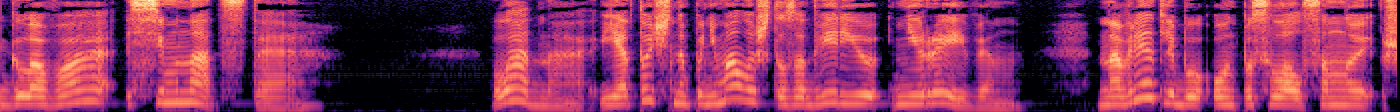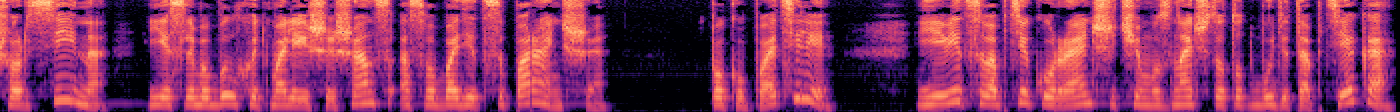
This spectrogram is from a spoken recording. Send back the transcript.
Глава 17. Ладно, я точно понимала, что за дверью не Рейвен. Навряд ли бы он посылал со мной Шорсейна, если бы был хоть малейший шанс освободиться пораньше. Покупатели? Явиться в аптеку раньше, чем узнать, что тут будет аптека?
